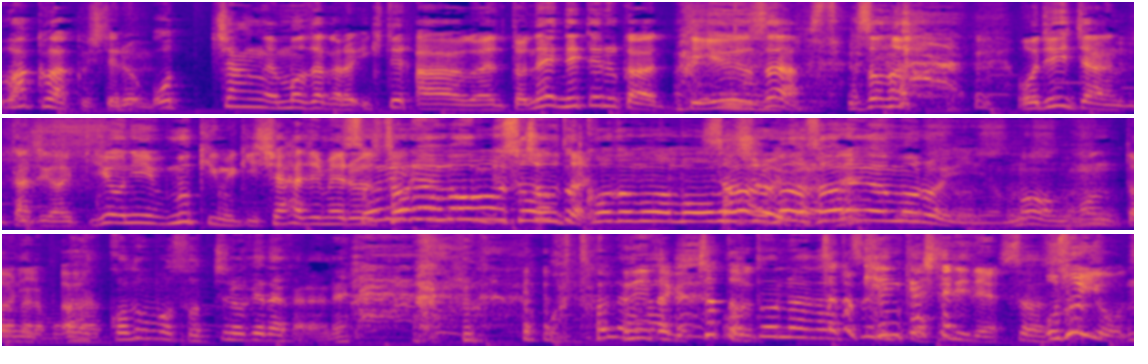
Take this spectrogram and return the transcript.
ワクワクしてる、おっちゃんがもうだから生きてる、あーえっとね、寝てるかっていうさ、その、おじいちゃんたちが急にムキムキし始める。それがもうちょっと子供はもう面白いからね。それがおもろいんよ。もう本当に。子供そっちのけだからね。大人がね、ちょっと、大人がちょっと喧嘩したりで、遅いよ。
